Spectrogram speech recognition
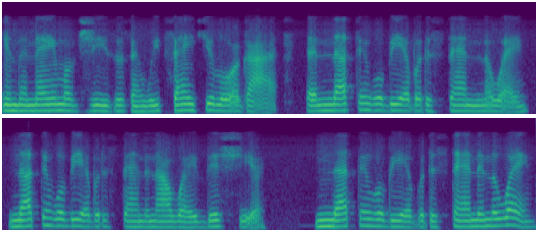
in the name of Jesus. And we thank you, Lord God, that nothing will be able to stand in the way. Nothing will be able to stand in our way this year. Nothing will be able to stand in the way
